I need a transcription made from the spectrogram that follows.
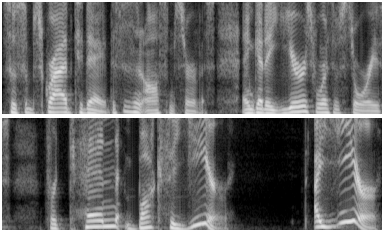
So subscribe today. This is an awesome service and get a year's worth of stories for 10 bucks a year. A year.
